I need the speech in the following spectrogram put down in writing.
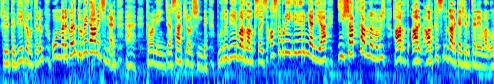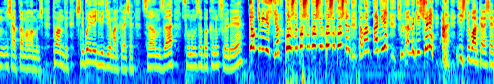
Şöyle kapıyı kapatalım. Onlar yukarı durmaya devam etsinler. Ha, tamam Engincan sakin ol şimdi. Burada bir ev var Dark sayısı. Aslında buraya gidebilirim yani ya. İnşaatı tamamlanmamış. Har ar- arkasında da arkadaşlar bir tane ev var. Onun inşaatı tamamlanmamış. Tamamdır. Şimdi bu eve gideceğim arkadaşlar. Sağımıza, solumuza bakalım şöyle. Çok gibi gözüküyor. Koştur, koştur, koştur, koştur, koştur. Tamam hadi. Şuradan da git şöyle. Ah, işte bu arkadaşlar.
